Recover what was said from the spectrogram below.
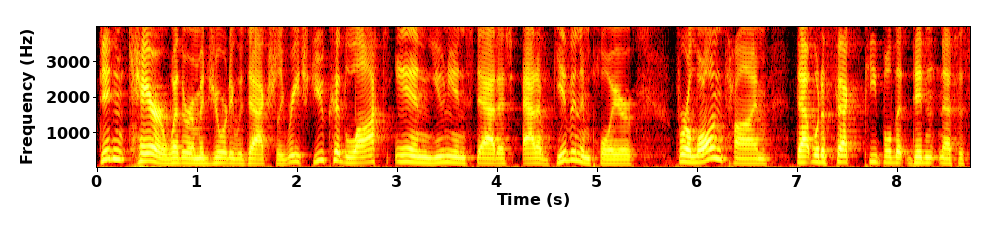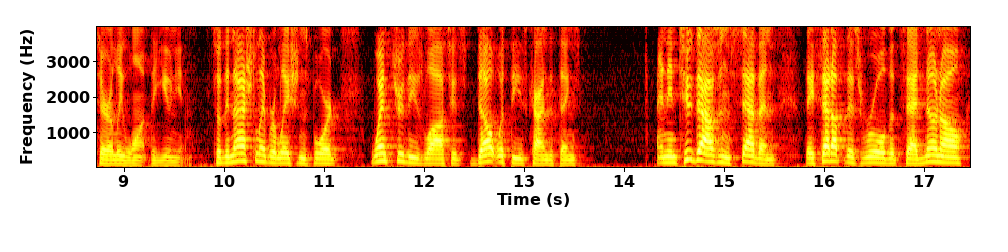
didn't care whether a majority was actually reached, you could lock in union status at a given employer for a long time that would affect people that didn't necessarily want the union. So the National Labor Relations Board went through these lawsuits, dealt with these kinds of things. And in 2007, they set up this rule that said, no, no,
